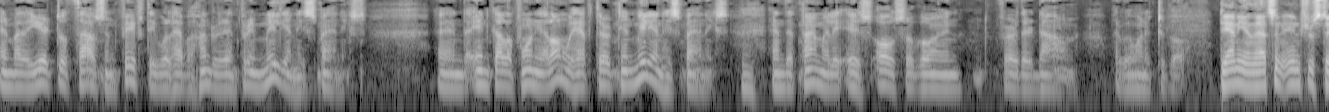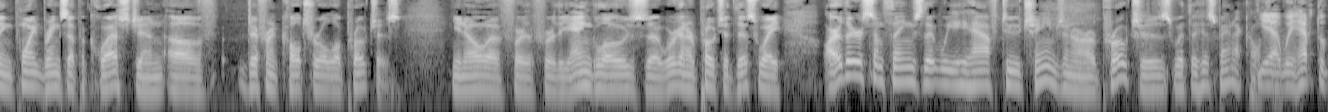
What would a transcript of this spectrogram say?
And by the year 2050, we'll have 103 million Hispanics. And in California alone, we have 13 million Hispanics. Hmm. And the family is also going further down that we want it to go. Danny, and that's an interesting point. Brings up a question of different cultural approaches. You know, uh, for for the Anglo's, uh, we're going to approach it this way. Are there some things that we have to change in our approaches with the Hispanic culture? Yeah, we have to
